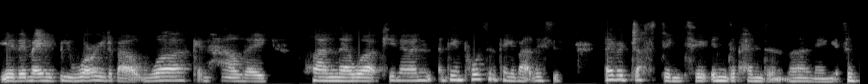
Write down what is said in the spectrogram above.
yeah, they may be worried about work and how they plan their work, you know, and, and the important thing about this is they're adjusting to independent learning. It's a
